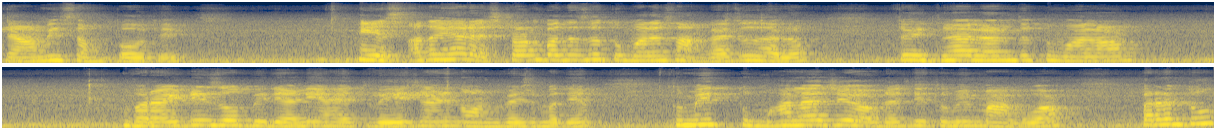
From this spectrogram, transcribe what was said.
त्या आम्ही संपवते. येस आता ह्या रेस्टॉरंटबद्दल जर तुम्हाला सांगायचं झालं तर इथे आल्यानंतर तुम्हाला व्हरायटीज ऑफ बिर्याणी आहेत व्हेज आणि नॉनव्हेजमध्ये तुम्ही तुम्हाला जे आवडेल ते तुम्ही मागवा. परंतु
